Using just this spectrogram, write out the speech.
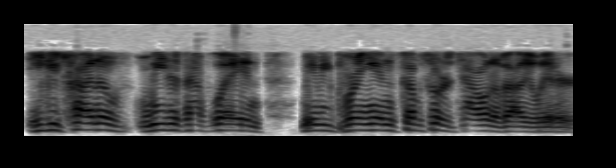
he could kind of meet us halfway and maybe bring in some sort of talent evaluator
